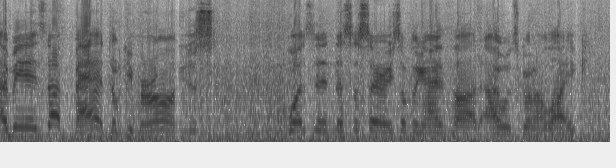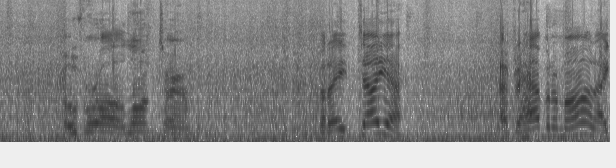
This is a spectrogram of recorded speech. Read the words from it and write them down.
I mean, it's not bad, don't get me wrong, it just wasn't necessarily something I thought I was going to like overall long term. But I tell you, after having them on, I,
